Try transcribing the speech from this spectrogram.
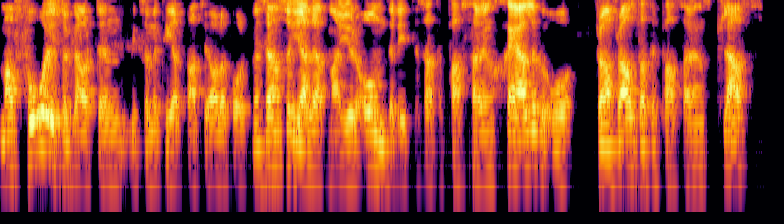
man får ju såklart en, liksom ett helt material av folk, men sen så gäller det att man gör om det lite så att det passar en själv och framförallt att det passar ens klass.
